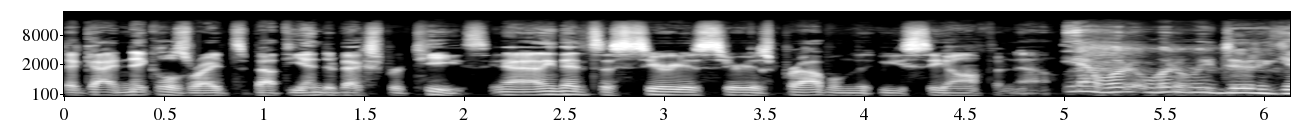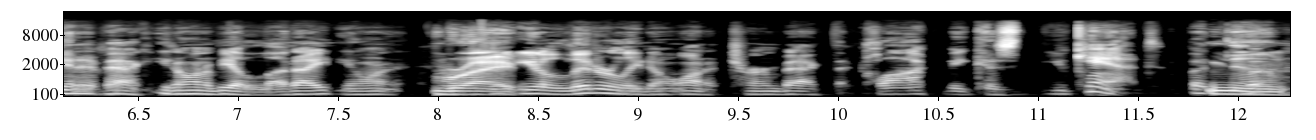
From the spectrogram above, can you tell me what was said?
That guy Nichols writes about the end of expertise. You know, I think that's a serious, serious problem that you see often now. Yeah. What, what do we do to get it back? You don't want to be a luddite. You don't want right. You, you literally don't want to turn back the clock because you can't. But no,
